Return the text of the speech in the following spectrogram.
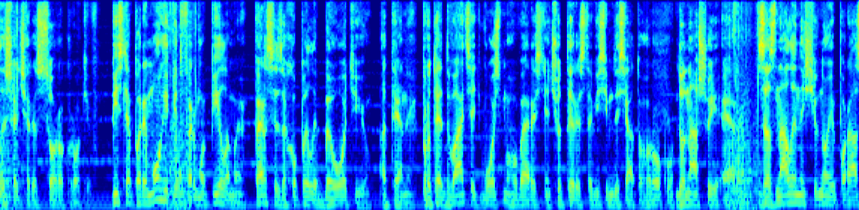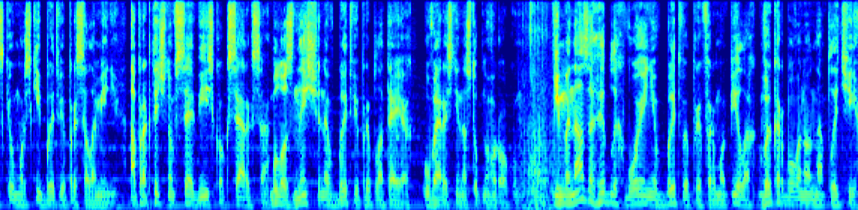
лише через 40 років. Після перемоги під Фермопілами перси захопили Беотію, Атени. Проте 28 вересня 480 року до нашої ери зазнали нищівної поразки у морській битві при Саламіні. А практично все військо Ксеркса було знищене в битві при Платеях у вересні наступного року. Імена загиблих воїнів битви при Фермопілах викарбувано на плиті,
